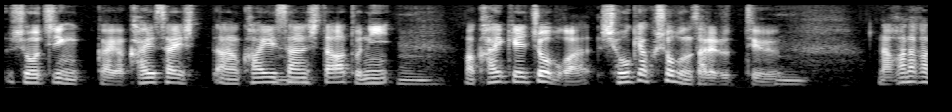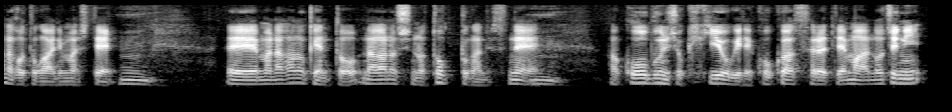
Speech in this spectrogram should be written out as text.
招致委員会が開催しあの解散した後に、うん、まあ、会計帳簿が焼却処分されるっていう、うん、なかなかなことがありまして、うん、えー、まあ、長野県と長野市のトップがですね、まあ、公文書危機容疑で告発されて、まあ、後に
